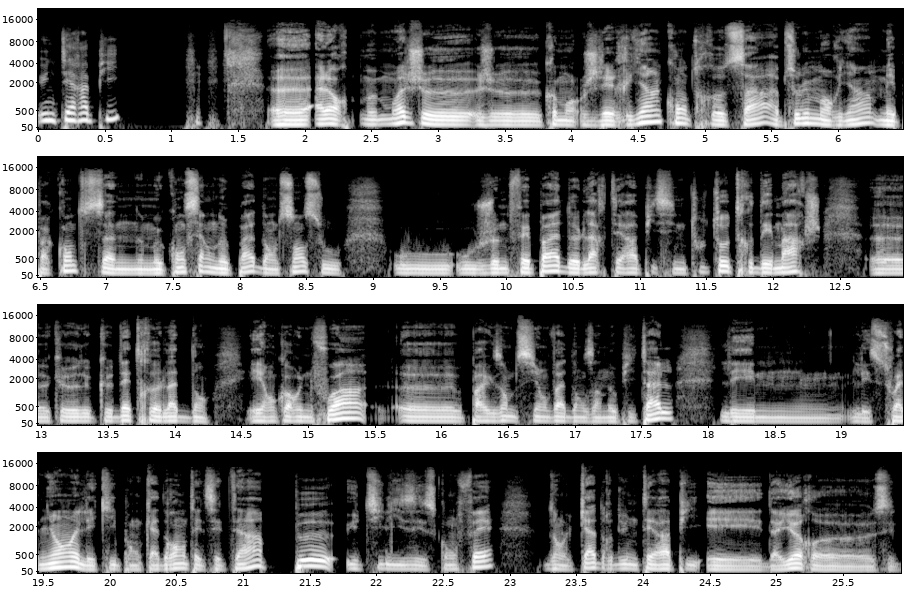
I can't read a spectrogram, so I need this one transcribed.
une thérapie? Euh, alors moi je je comment j'ai rien contre ça absolument rien mais par contre ça ne me concerne pas dans le sens où où, où je ne fais pas de l'art thérapie c'est une toute autre démarche euh, que que d'être là dedans et encore une fois euh, par exemple si on va dans un hôpital les les soignants et l'équipe encadrante etc peut utiliser ce qu'on fait dans le cadre d'une thérapie. Et d'ailleurs, euh, c'est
